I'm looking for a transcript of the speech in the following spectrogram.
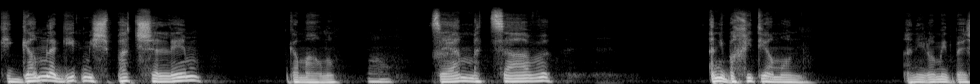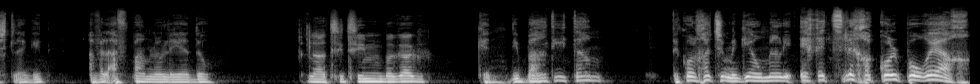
כי גם להגיד משפט שלם, גמרנו. וואו. זה היה מצב... אני בכיתי המון. אני לא מתביישת להגיד, אבל אף פעם לא לידו. לעציצים בגג? כן, דיברתי איתם, וכל אחד שמגיע אומר לי, איך אצלך הכל פורח?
